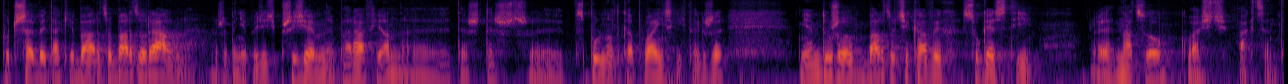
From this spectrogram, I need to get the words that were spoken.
potrzeby takie bardzo, bardzo realne, żeby nie powiedzieć przyziemne, parafian, e, też, też e, wspólnot kapłańskich. Także miałem dużo bardzo ciekawych sugestii, na co kłaść akcent.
